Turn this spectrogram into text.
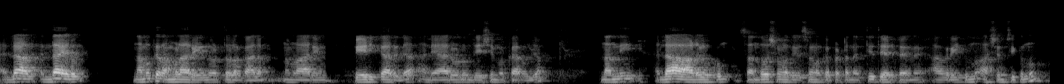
എല്ലാ എന്തായാലും നമുക്ക് നമ്മളെ അറിയുന്നിടത്തോളം കാലം നമ്മൾ ആരെയും പേടിക്കാറില്ല അല്ലെങ്കിൽ ആരോടും ദേഷ്യം വെക്കാറില്ല. നന്ദി. എല്ലാ ആളുകൾക്കും സന്തോഷമുള്ള ദിവസങ്ങളൊക്കെ പെട്ടെന്ന് എത്തിത്തീരട്ടെ എന്ന് ആഗ്രഹിക്കുന്നു ആശംസിക്കുന്നു.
